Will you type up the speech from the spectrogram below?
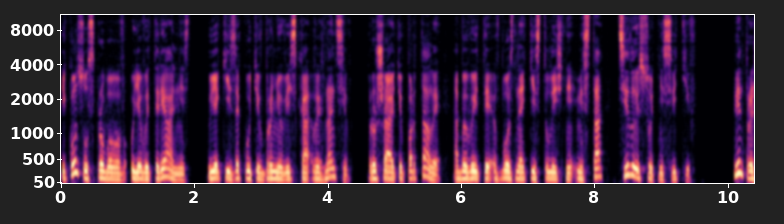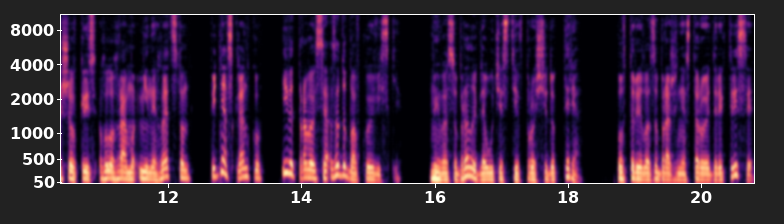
І консул спробував уявити реальність, у якій закуті в броню війська вигнанців рушають у портали, аби вийти в бозна які столичні міста цілої сотні світів. Він пройшов крізь голограму міни Гледстон, підняв склянку і відправився за добавкою віскі. Ми вас обрали для участі в прощі докторя, повторила зображення старої директриси,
